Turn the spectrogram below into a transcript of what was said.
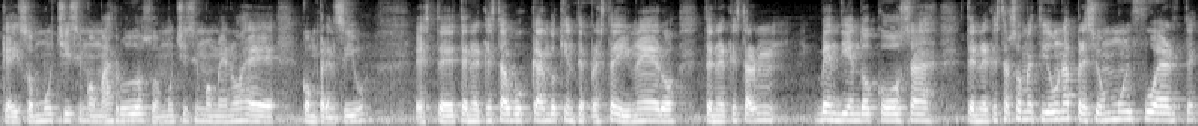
que ahí son muchísimo más rudos, son muchísimo menos eh, comprensivos, este, tener que estar buscando quien te preste dinero, tener que estar vendiendo cosas, tener que estar sometido a una presión muy fuerte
